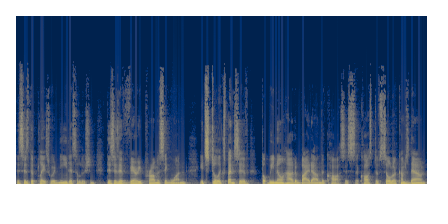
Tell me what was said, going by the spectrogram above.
this is the place where we need a solution. This is a very promising one. It's still expensive, but we know how to buy down the cost. As the cost of solar comes down,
